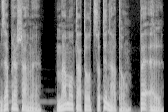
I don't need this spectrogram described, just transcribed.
Zapraszamy. Mamo, tato, co ty na to? PL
